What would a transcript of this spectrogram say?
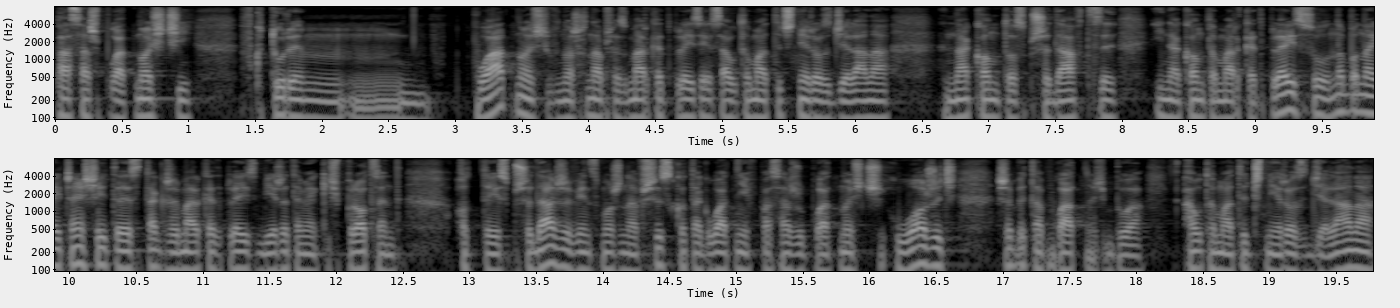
pasaż płatności, w którym mm, płatność wnoszona przez marketplace jest automatycznie rozdzielana na konto sprzedawcy i na konto marketplace'u, no bo najczęściej to jest tak, że marketplace bierze tam jakiś procent od tej sprzedaży, więc można wszystko tak ładnie w pasażu płatności ułożyć, żeby ta płatność była automatycznie rozdzielana,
